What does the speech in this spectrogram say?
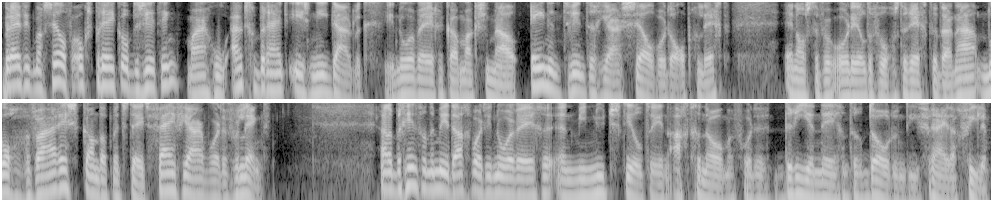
Breivik mag zelf ook spreken op de zitting, maar hoe uitgebreid is niet duidelijk. In Noorwegen kan maximaal 21 jaar cel worden opgelegd. En als de veroordeelde volgens de rechter daarna nog een gevaar is... kan dat met steeds vijf jaar worden verlengd. Aan het begin van de middag wordt in Noorwegen een minuut stilte in acht genomen... voor de 93 doden die vrijdag vielen.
